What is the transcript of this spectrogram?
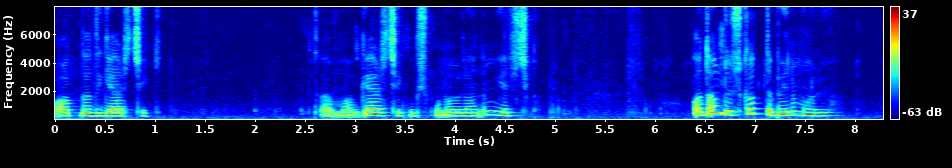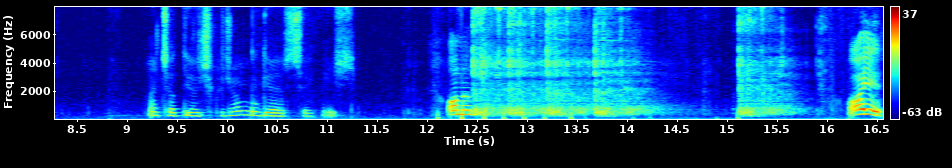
Atladı gerçek. Tamam gerçekmiş bunu öğrendim geri çık. Adam da üst katta benim arıyor. Ha çatıya çıkacağım bu gerçekmiş. Ananı. Hayır.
